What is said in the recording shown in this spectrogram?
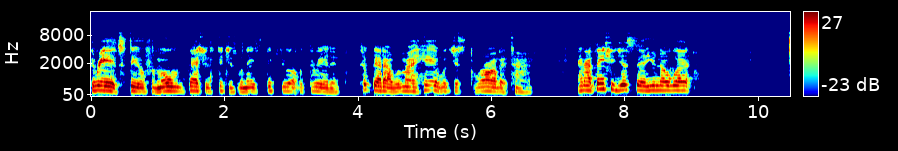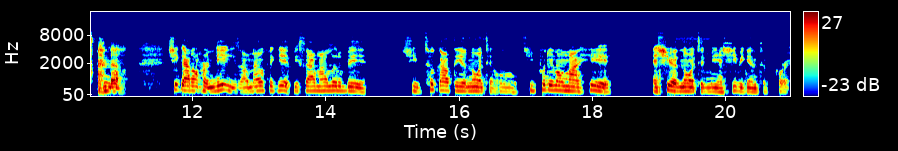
thread still from old fashioned stitches when they stitched you up with thread and took that out. But my head would just throb at times. And I think she just said, you know what? no. She got on her knees. I'll never forget beside my little bed. She took out the anointing oil. She put it on my head and she anointed me and she began to pray.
